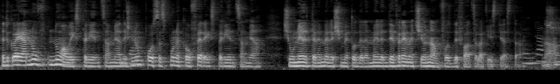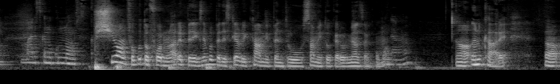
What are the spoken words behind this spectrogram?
Pentru că aia nu, nu au experiența mea, deci da. nu pot să spună că oferă experiența mea și uneltele mele și metodele mele, de vreme ce eu n-am fost de față la chestia asta. Păi da, da? și mai ales că nu cunosc. Și eu am făcut o formulare, pe exemplu, pe descrierea lui Cami pentru summitul care urmează acum, da. uh, în care uh,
